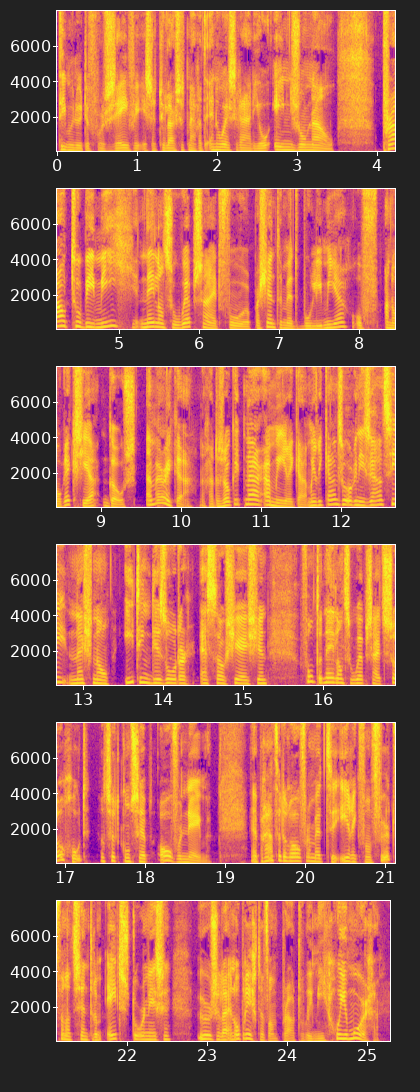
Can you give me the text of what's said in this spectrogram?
10 minuten voor zeven is het. U luistert naar het NOS Radio 1 Journaal. Proud to be me, Nederlandse website voor patiënten met bulimia of anorexia, goes America. Dan gaat dus ook iets naar Amerika. Amerikaanse organisatie National Eating Disorder Association vond de Nederlandse website zo goed dat ze het concept overnemen. We praten erover met Erik van Furt van het Centrum Eetstoornissen, Ursula en oprichter van Proud to be me. Goedemorgen.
